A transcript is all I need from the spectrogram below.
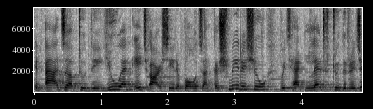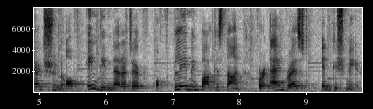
It adds up to the UNHRC reports on Kashmir issue which had led to the rejection of Indian narrative of blaming Pakistan for unrest in Kashmir.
